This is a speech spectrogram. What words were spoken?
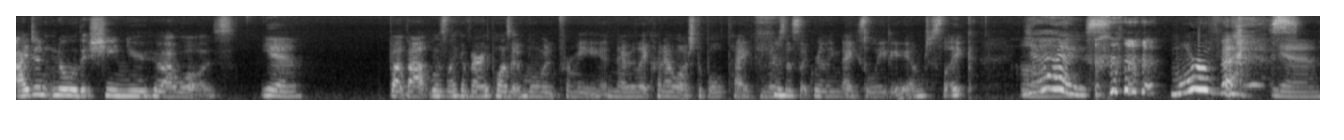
I didn't know that she knew who I was. Yeah. But that was like a very positive moment for me. And now like when I watch the bold type and there's this like really nice lady, I'm just like, Aw. Yes! More of this. Yeah.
